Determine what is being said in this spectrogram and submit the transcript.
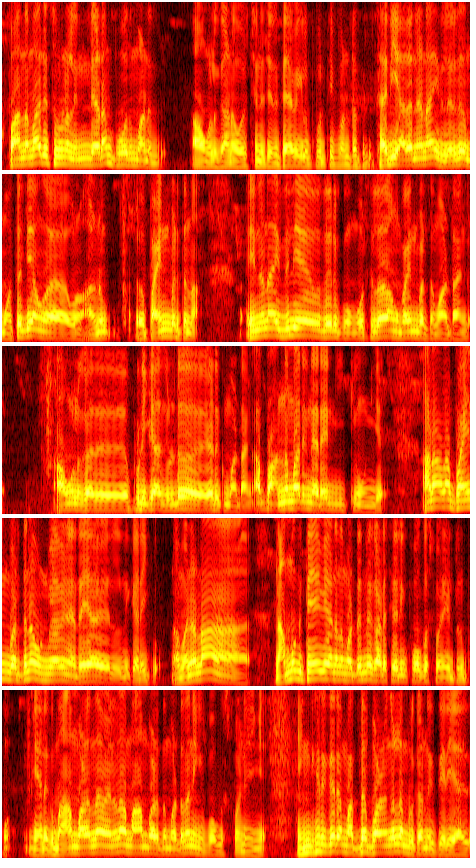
அப்போ அந்த மாதிரி சூழ்நிலை இந்த இடம் போதுமானது. அவங்களுக்கான ஒரு சின்ன சின்ன தேவைகளை பூர்த்தி பண்ணுறதுக்கு சரி அதை என்னன்னா இதில் இருக்கிற மொத்தத்தையும் அவங்க அனு பயன்படுத்தினா. என்னென்னா இதுலேயே இது இருக்கும். ஒரு சிலர் அவங்க பயன்படுத்த மாட்டாங்க. அவங்களுக்கு அது பிடிக்காதுன்னு சொல்லிட்டு எடுக்க மாட்டாங்க. அப்போ அந்த மாதிரி நிறைய நிற்கும் இங்கே. ஆனால் அதெல்லாம் பயன்படுத்தினா உண்மையாகவே நிறையா இதுலேருந்து கிடைக்கும். நம்ம என்னென்னா நமக்கு தேவையானது மட்டுமே கடைசி வரைக்கும் ஃபோக்கஸ் பண்ணிகிட்டு இருப்போம். எனக்கு மாம்பழம் தான் வேணும்னா மாம்பழத்தை மட்டும் தான் நீங்கள் ஃபோக்கஸ் பண்ணுவீங்க. இங்கே இருக்கிற மற்ற பழங்கள் நம்மளுக்கு கண்ணுக்கு தெரியாது.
